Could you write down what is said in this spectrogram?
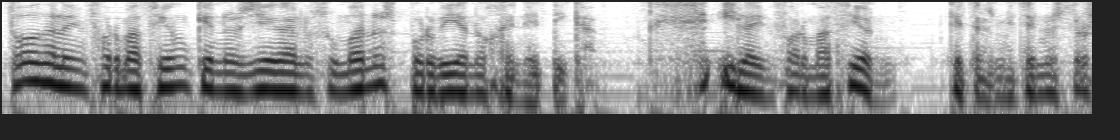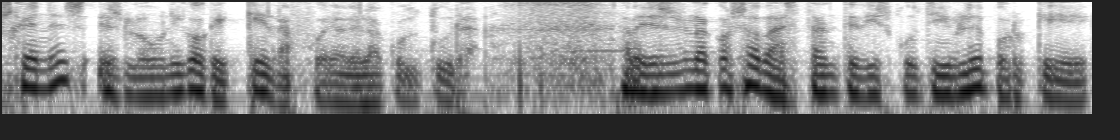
toda la información que nos llega a los humanos por vía no genética. Y la información que transmiten nuestros genes es lo único que queda fuera de la cultura. A ver, es una cosa bastante discutible porque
